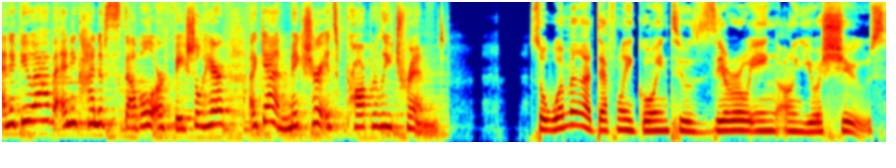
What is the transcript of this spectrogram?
And if you have any kind of stubble or facial hair, again, make sure it's properly trimmed. So women are definitely going to zero in on your shoes。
